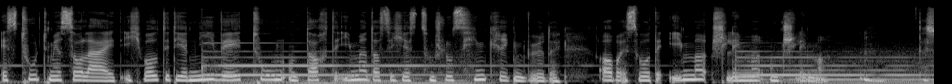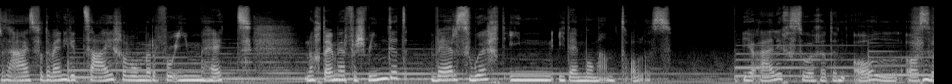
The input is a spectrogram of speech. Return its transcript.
Es tut mir so leid. Ich wollte dir nie wehtun und dachte immer, dass ich es zum Schluss hinkriegen würde. Aber es wurde immer schlimmer und schlimmer. Mhm. Das ist eines der wenigen Zeichen, die man von ihm hat. Nachdem er verschwindet, wer sucht ihn in dem Moment alles? Ja, eigentlich suchen dann alle. Also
